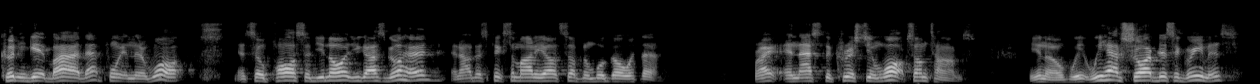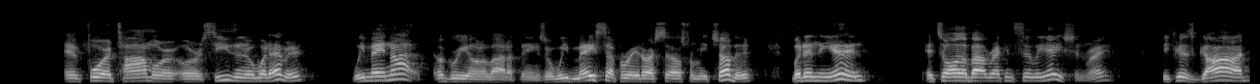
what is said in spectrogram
couldn't get by at that point in their walk. And so Paul said, you know what, you guys go ahead, and I'll just pick somebody else up and we'll go with them. Right? And that's the Christian walk sometimes. You know, we, we have sharp disagreements, and for a time or, or a season or whatever, we may not agree on a lot of things, or we may separate ourselves from each other, but in the end, it's all about reconciliation, right? Because God,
